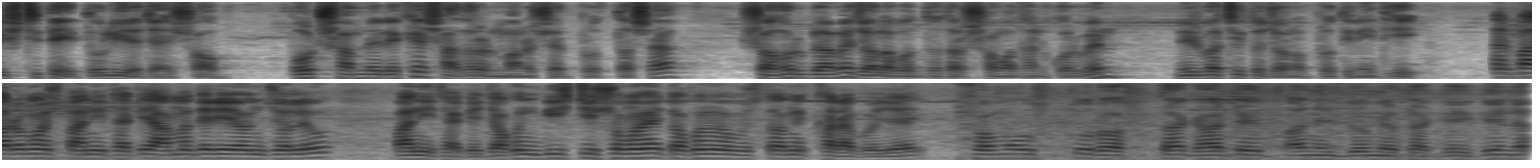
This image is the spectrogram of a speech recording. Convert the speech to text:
বৃষ্টিতেই তলিয়ে যায় সব। ভোট সামনে রেখে সাধারণ মানুষের প্রত্যাশা শহর গ্রামে জলাবদ্ধতার সমাধান করবেন নির্বাচিত জনপ্রতিনিধি। বারো মাস পানি থাকে আমাদের এই অঞ্চলেও পানি থাকে। যখন বৃষ্টির সময় হয় তখন অবস্থা অনেক খারাপ হয়ে যায়। সমস্ত রাস্তাঘাটে পানি জমে থাকে এখানে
